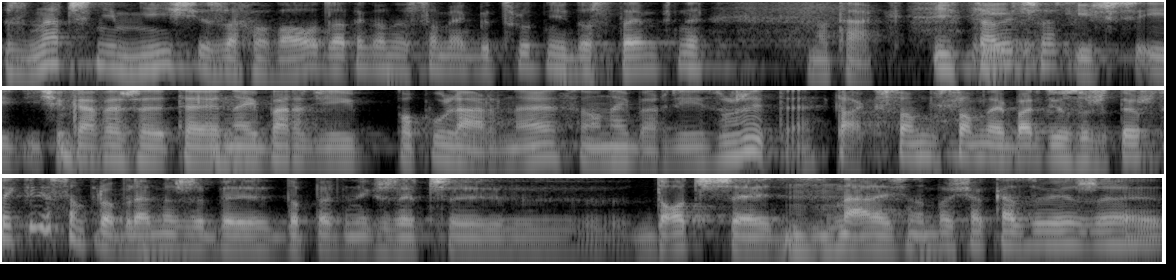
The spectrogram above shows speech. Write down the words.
znacznie mniej się zachowało, dlatego one są jakby trudniej dostępne. No tak. I cały I, czas... I, I, ciekawe, że te najbardziej popularne są najbardziej zużyte. Tak, są, są najbardziej zużyte. Już w tej chwili są problemy, żeby do pewnych rzeczy dotrzeć, mhm. znaleźć, no bo się okazuje, że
